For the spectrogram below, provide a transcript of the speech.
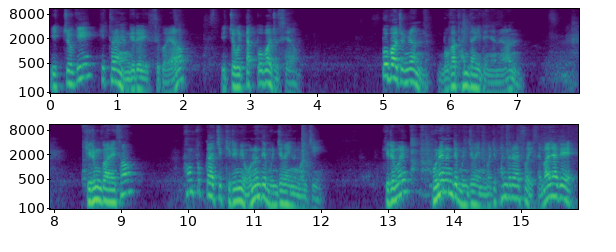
이쪽이 히터랑 연결되어 있을 거예요. 이쪽을 딱 뽑아주세요. 뽑아주면 뭐가 판단이 되냐면 기름관에서 펌프까지 기름이 오는데 문제가 있는 건지 기름을 보내는데 문제가 있는 건지 판단할 수가 있어요. 만약에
